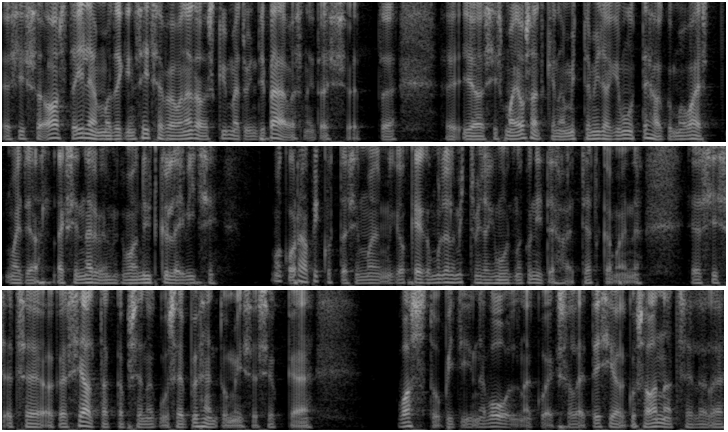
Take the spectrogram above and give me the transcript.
ja siis aasta hiljem ma tegin seitse päeva nädalas kümme tundi päevas neid asju, et ja siis ma ei osanudki enam mitte midagi muud teha, kui ma vahest, ma ei tea, läksin närvi, ma nüüd küll ei viitsi. ma korra pikutasin, ma mingi okei okay,, aga mul ei ole mitte midagi muud nagunii teha, et jätkame, on ju. ja siis, et see, aga sealt hakkab see nagu see pühendumise sihuke vastupidine vool nagu, eks ole, et esialgu sa annad sellele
